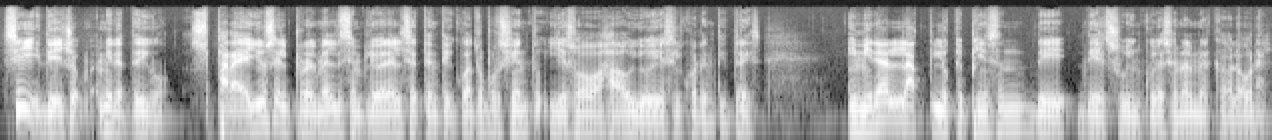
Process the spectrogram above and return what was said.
Sí, de hecho, mira, te digo, para ellos el problema del desempleo era el 74% y eso ha bajado y hoy es el 43%. Y mira lo que piensan de, de, su vinculación al mercado laboral.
